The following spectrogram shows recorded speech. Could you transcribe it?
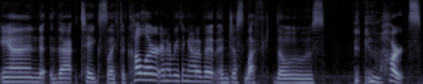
And that takes like the color and everything out of it and just left those hearts.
